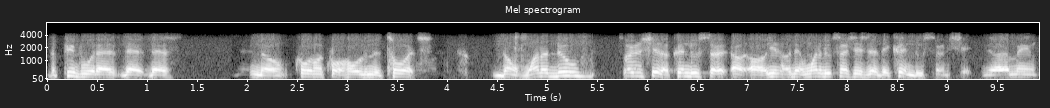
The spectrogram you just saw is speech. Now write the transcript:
the people that that that's you know quote unquote holding the torch don't want to do certain shit or couldn't do certain, or, or you know, didn't want to do certain shit that they couldn't do certain shit. You know what I mean?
